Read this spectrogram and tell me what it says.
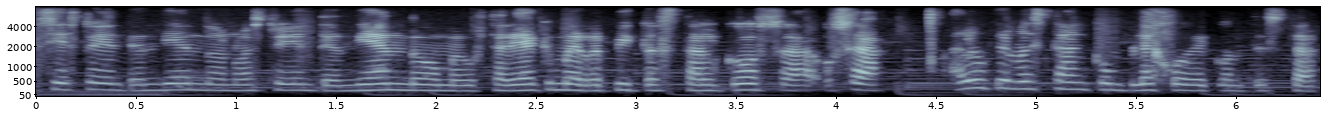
si estoy entendiendo, no estoy entendiendo, me gustaría que me repitas tal cosa, o sea, algo que no es tan complejo de contestar.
